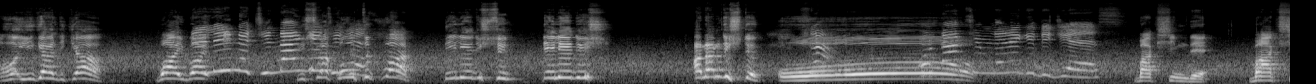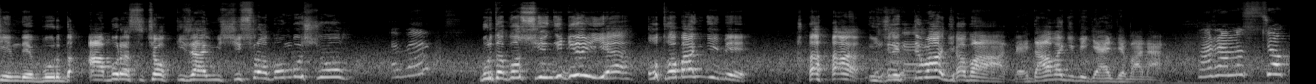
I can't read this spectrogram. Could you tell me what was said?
Aa iyi geldik ya. Vay vay. Deliğin içinden Üstüne geçeceğiz. koltuk var. Deliye düşsün. Deliye düş. Anam düştü. Oradan Oo. kimlere gideceğiz? Bak şimdi. Bak şimdi burada. Aa burası çok güzelmiş. Yusra bomboş yol. Evet. Burada basıyorsun gidiyor ya. Otoban gibi. Ücretli mi acaba? Bedava gibi geldi bana. Paramız çok.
